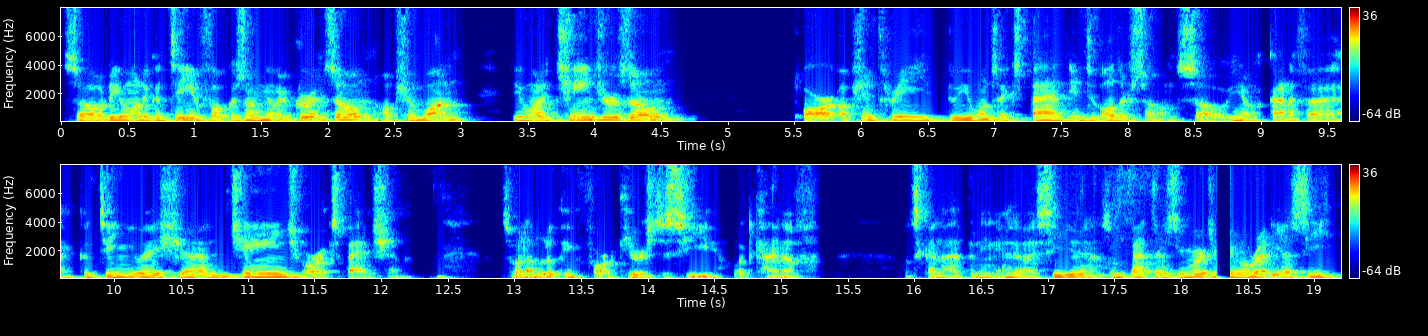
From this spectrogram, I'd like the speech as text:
So do you want to continue focus on your current zone? Option one. Do you want to change your zone? Or option three, do you want to expand into other zones? So, you know, kind of a continuation, change, or expansion. That's what I'm looking for. Curious to see what kind of what's kind of happening. I see uh, some patterns emerging already. I see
